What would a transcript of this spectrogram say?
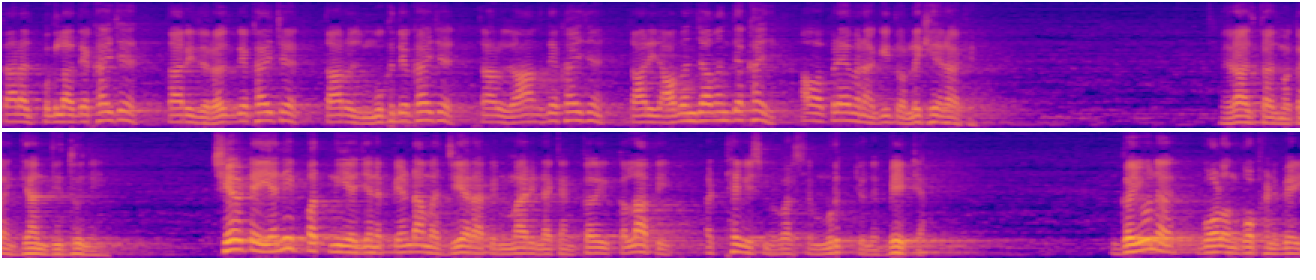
તારા જ પગલાં દેખાય છે, તારી જ રસ દેખાય છે, તારું જ મુખ દેખાય છે, તારું જ આંખ દેખાય છે, તારી જ આવન જાવન દેખાય છે. આવા પ્રેમના ગીતો લખી રાખે. રાજકાજમાં કંઈ ધ્યાન દીધું નહીં. છેવટે એની પત્નીએ જેને પેંડામાં ઝેર આપીને મારી નાખ્યા કલાપી અઠ્યાવીસમી વર્ષે મૃત્યુને ભેટ્યા. ગયું ને ગોળો ગોફણ બે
